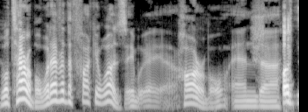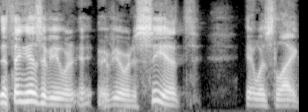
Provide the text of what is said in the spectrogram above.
Well, terrible. Whatever the fuck it was, it uh, horrible. And uh, But the thing is, if you were if you were to see it, it was like.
